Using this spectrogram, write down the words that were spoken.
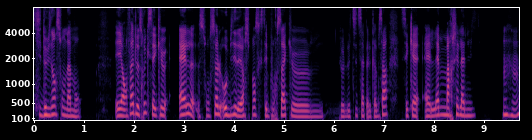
qui devient son amant. Et en fait, le truc, c'est que elle, son seul hobby, d'ailleurs, je pense que c'est pour ça que, que le titre s'appelle comme ça, c'est qu'elle aime marcher la nuit. Mmh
